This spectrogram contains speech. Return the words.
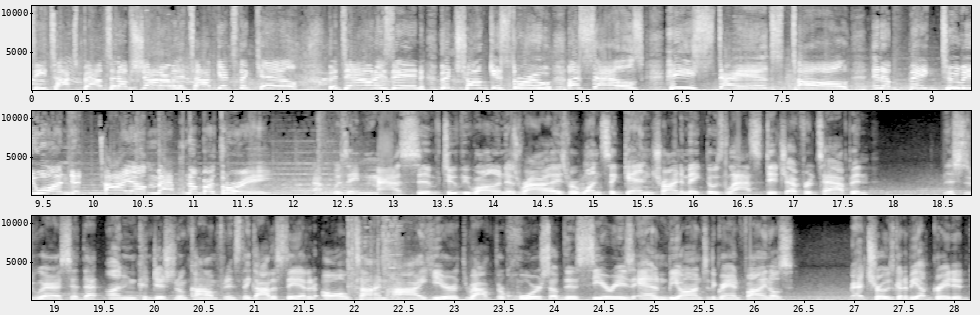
Detox bouncing up, shot over the top, gets the kill. The down is in. The chunk is through. Acells, he stands tall in a big 2v1 to tie up map number three. That was a massive 2v1 as Rise were once again trying to make those last ditch efforts happen. This is where I said that unconditional confidence. They got to stay at an all time high here throughout the course of this series and beyond to the grand finals. Retro is going to be upgraded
